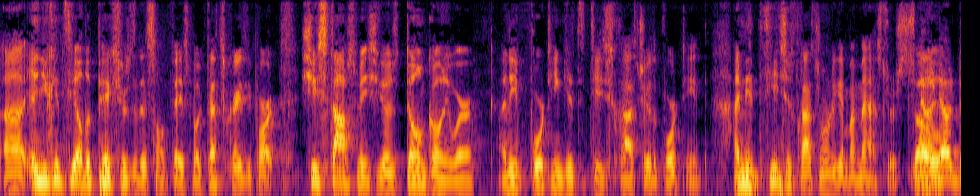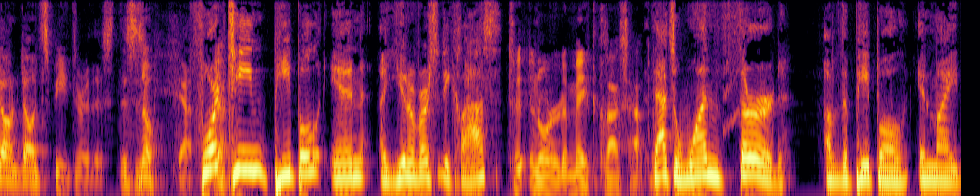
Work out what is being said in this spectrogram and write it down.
Uh, and you can see all the pictures of this on Facebook. That's the crazy part. She stops me. She goes, "Don't go anywhere. I need 14 kids to teach this class. You're the 14th. I need to teach this class in order to get my master's." So no, no, don't don't speed through this. This is No. Yeah. 14 people in a university class. to, in order to make the class happen. That's one third of the people in my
